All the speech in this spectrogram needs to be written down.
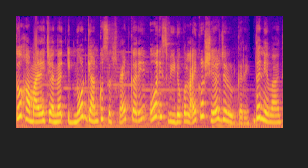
तो हमारे चैनल इग्नोर ज्ञान को सब्सक्राइब करें और इस वीडियो को लाइक और शेयर ज़रूर करें। धन्यवाद।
